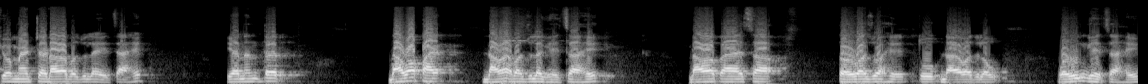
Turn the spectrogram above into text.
किंवा मॅटच्या डाव्या बाजूला यायचं आहे. यानंतर डावा पाय डाव्या बाजूला घ्यायचा आहे. डावा पायाचा तळवा जो आहे तो डाव्या बाजूला वळून घ्यायचा आहे.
